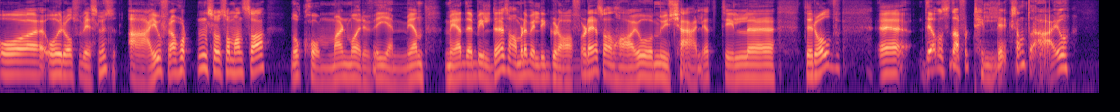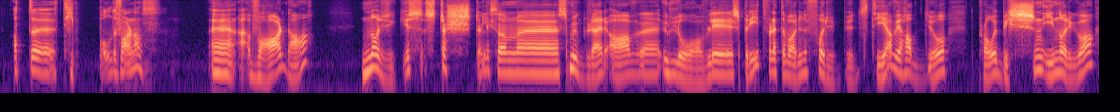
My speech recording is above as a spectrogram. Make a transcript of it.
og, og Rolf Wesenlund er jo fra Horten, så som han sa nå kommer han Marve hjem igjen med det bildet, så han ble veldig glad for det. Så han har jo mye kjærlighet til, eh, til Rolf. Eh, det han også da forteller, ikke sant, er jo at uh, tippoldefaren hans var da Norges største liksom, smugler av ulovlig sprit, for dette var under forbudstida. Vi hadde jo prohibition i Norge òg.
